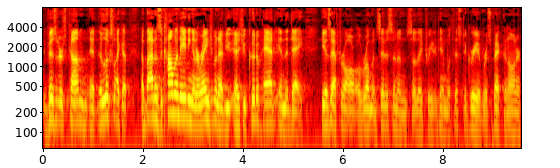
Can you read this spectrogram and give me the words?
visitors come. It, it looks like a, about as accommodating an arrangement as you, as you could have had in the day. He is, after all, a Roman citizen, and so they treated him with this degree of respect and honor.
